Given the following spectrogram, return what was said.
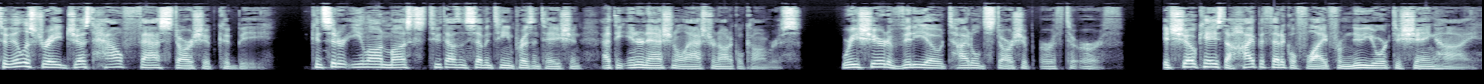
To illustrate just how fast Starship could be, consider Elon Musk's 2017 presentation at the International Astronautical Congress, where he shared a video titled Starship Earth to Earth. It showcased a hypothetical flight from New York to Shanghai,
